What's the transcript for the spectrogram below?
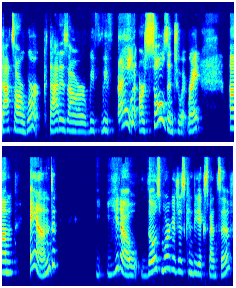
that's our work. That is our we've we've right. put our souls into it, right? Um, and you know those mortgages can be expensive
